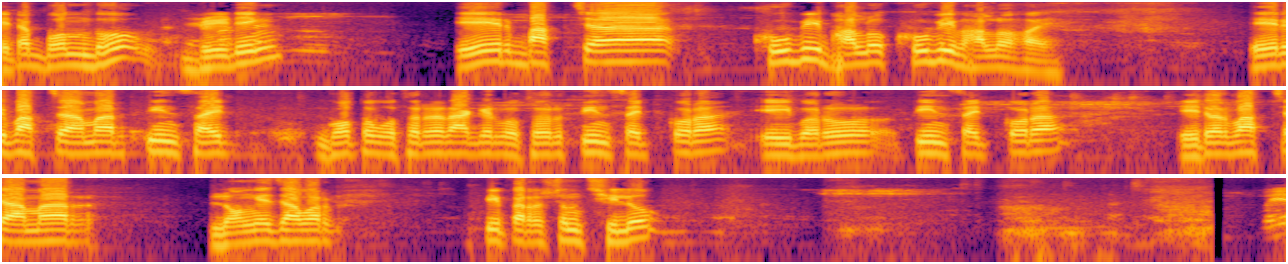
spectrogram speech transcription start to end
এটা বন্ধ ব্রিডিং। এর বাচ্চা খুবই ভালো খুবই ভালো হয়। এর বাচ্চা আমার তিন সাইড গত বছরের আগের বছর তিন সাইড করা এইবারও তিন সাইড করা। এটার বাচ্চা আমার লংয়ে যাওয়ার প্রিপারেশন ছিল। ভাই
